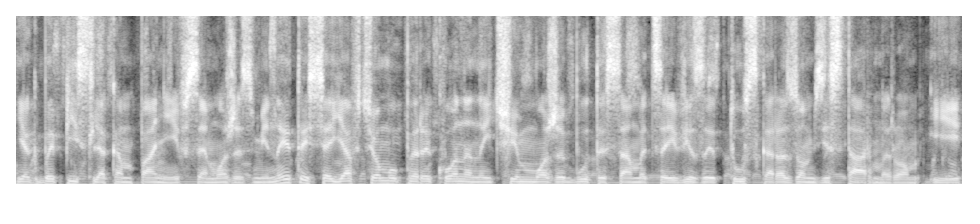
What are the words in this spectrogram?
якби після кампанії все може змінитися, я в цьому переконаний, чим може бути саме цей візит Туска разом зі Стармером і.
